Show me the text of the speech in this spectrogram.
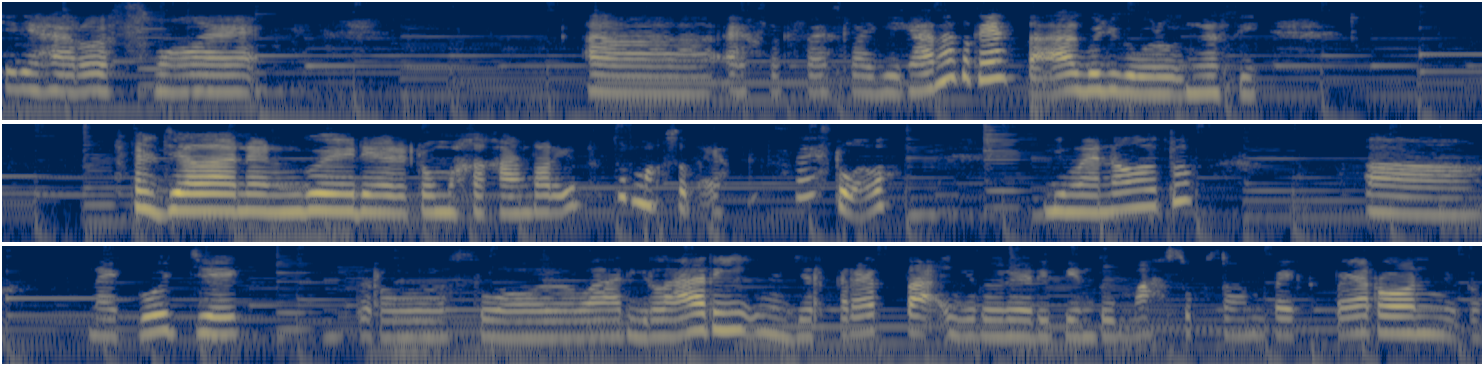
Jadi harus mulai uh, exercise lagi. Karena ternyata gue juga baru nggak sih. Perjalanan gue dari rumah ke kantor itu tuh maksud exercise loh. Di mana lo tuh uh, naik gojek terus lo lari-lari ngejar kereta gitu dari pintu masuk sampai ke peron gitu.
